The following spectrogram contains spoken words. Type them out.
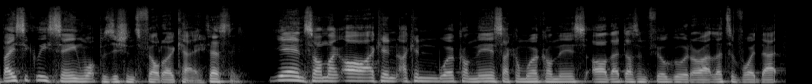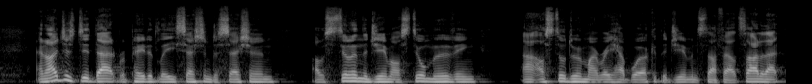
basically seeing what positions felt okay. Testing. Yeah, and so I'm like, oh, I can I can work on this, I can work on this. Oh, that doesn't feel good. All right, let's avoid that. And I just did that repeatedly, session to session. I was still in the gym, I was still moving, uh, I was still doing my rehab work at the gym and stuff outside of that.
